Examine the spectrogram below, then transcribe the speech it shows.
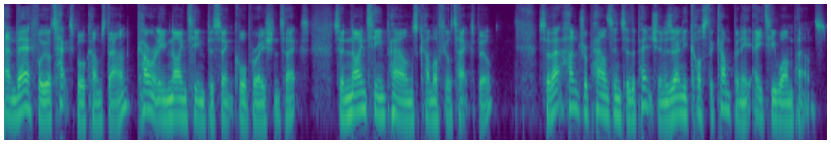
and therefore your tax bill comes down. Currently, nineteen percent corporation tax. So nineteen pounds come off your tax bill. So that hundred pounds into the pension has only cost the company eighty-one pounds.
